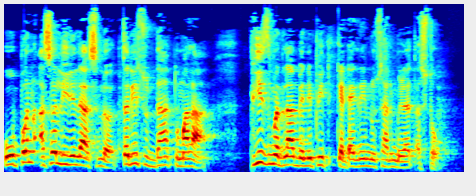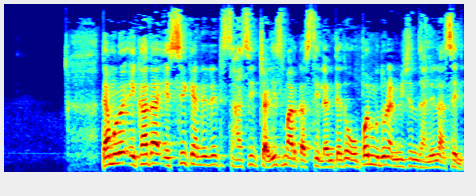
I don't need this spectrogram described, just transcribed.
ओपन असं लिहिलेलं असलं तरीसुद्धा तुम्हाला फीजमधला बेनिफिट कॅटेगरीनुसार मिळत असतो. त्यामुळे एखादा एस सी कॅन्डिडेट सहाशे चाळीस मार्क असतील आणि त्याचं ओपनमधून ॲडमिशन झालेलं असेल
